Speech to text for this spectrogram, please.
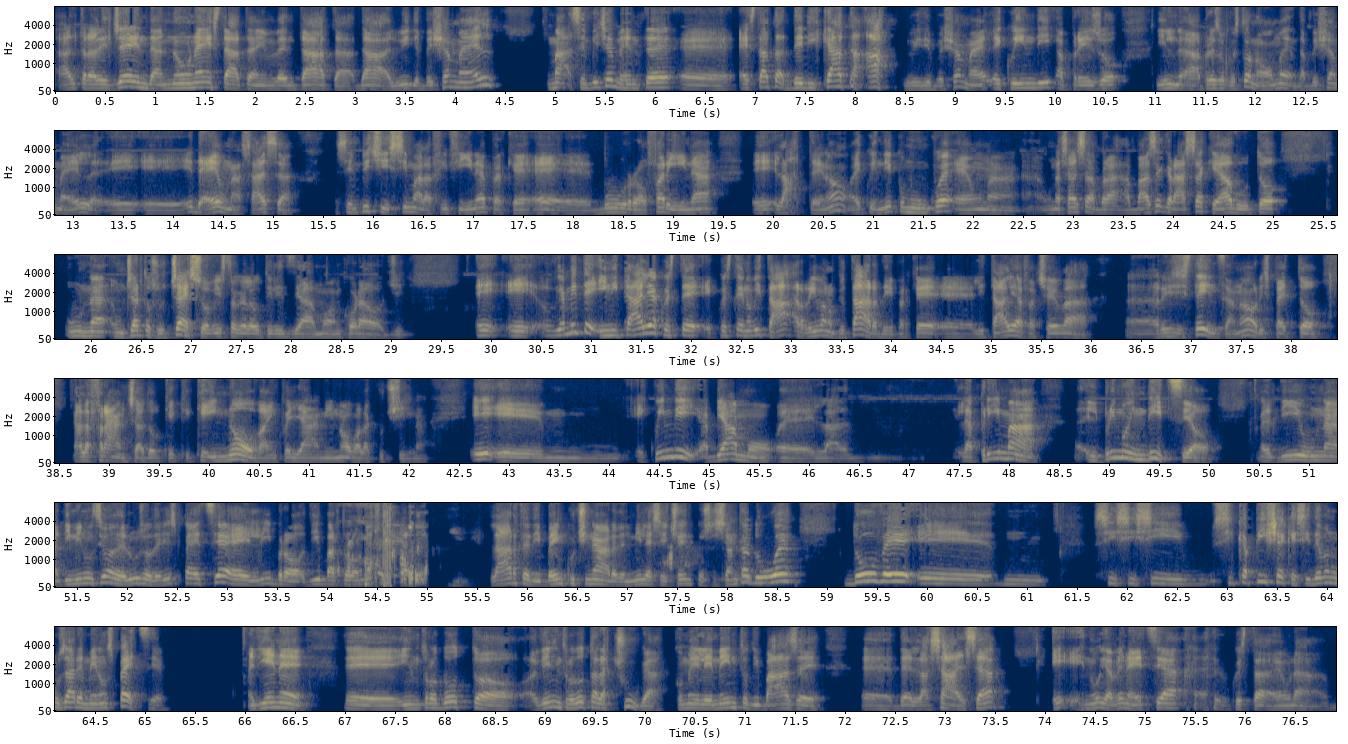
altra leggenda, non è stata inventata da Louis de Bechamel, ma semplicemente eh, è stata dedicata a Louis de Bechamel e quindi ha preso, il, ha preso questo nome da Bechamel e, e, ed è una salsa semplicissima alla fin fine perché è burro, farina e latte, no? E quindi comunque è una, una salsa a base grassa che ha avuto un, un certo successo visto che la utilizziamo ancora oggi. E, e, ovviamente in Italia queste, queste, novità arrivano più tardi perché eh, l'Italia faceva eh, resistenza no? rispetto alla Francia do, che, che, che, innova in quegli anni, innova la cucina. E, e, ehm, e quindi abbiamo eh, la, la prima, il primo indizio eh, di una diminuzione dell'uso delle spezie è il libro di Bartolomeo L'arte di ben cucinare del 1662, dove eh, si, si, si, si, capisce che si devono usare meno spezie viene, eh, viene introdotta l'acciuga come elemento di base eh, della salsa e, e, noi a Venezia, questa è una,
